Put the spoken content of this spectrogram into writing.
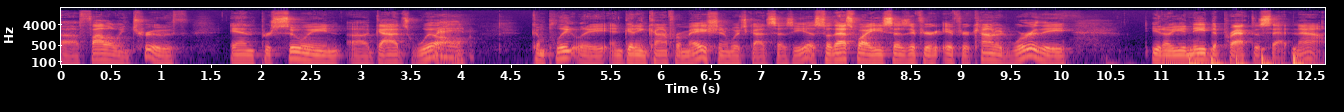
uh, following truth and pursuing uh, God's will Right. completely and getting confirmation, which God says He is. So that's why He says if you're if you're counted worthy, you know you need to practice that now.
